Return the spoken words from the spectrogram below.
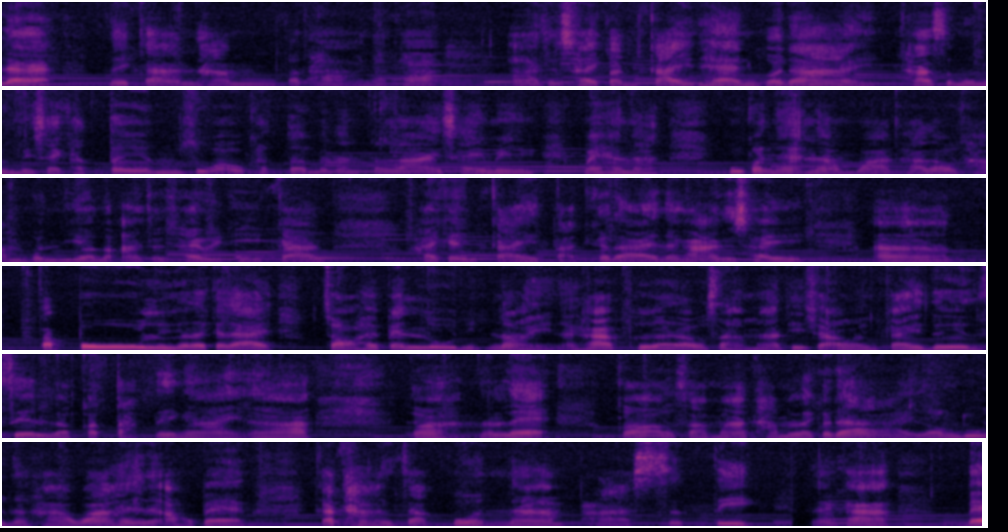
และในการทำกระถางนะคะ อาจจะใช้กรรไกรแทนก็ได้ ถ้าสมมติหนูไม่ใช้คัตเตอร์หนูรู้สึกว่าโอ้คัตเตอร์มันอันตรายใช้ไม่ไม่ถนัดครูก็แนะนำว่าถ้าเราราทำคนเดียวเราอาจจะใช้วิธีการใช้กรรไกรตัดก็ได้นะคะ อาจจะใช้ตะปูหรืออะไรก็ได้เจาะให้เป็นรูนิดหน่อยนะคะ เพื่อเราสามารถที่จะเอากรรไกรเดินเส้นแล้วก็ตัดได้ง่ายนะคะนั่นแหละก็สามารถทำอะไรก็ได้ ลองดูนะคะว่าให้ออกแบบกระถางจากกวนน้ำพลาสติกนะคะ แบ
